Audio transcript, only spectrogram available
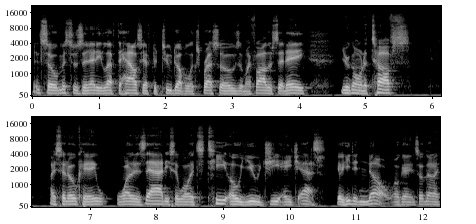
And so Mr. Zanetti left the house after two double espressos. And my father said, Hey, you're going to Tufts. I said, Okay, what is that? He said, Well, it's T O U G H S. You know, he didn't know. Okay. And so then I,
